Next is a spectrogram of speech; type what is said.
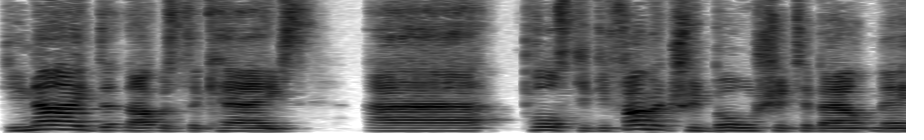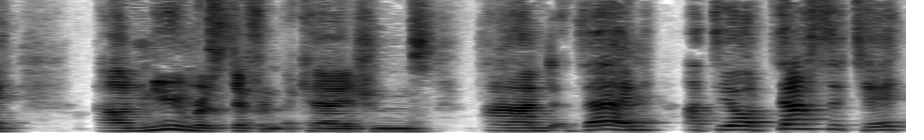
denied that that was the case, uh, posted defamatory bullshit about me on numerous different occasions, and then had the audacity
